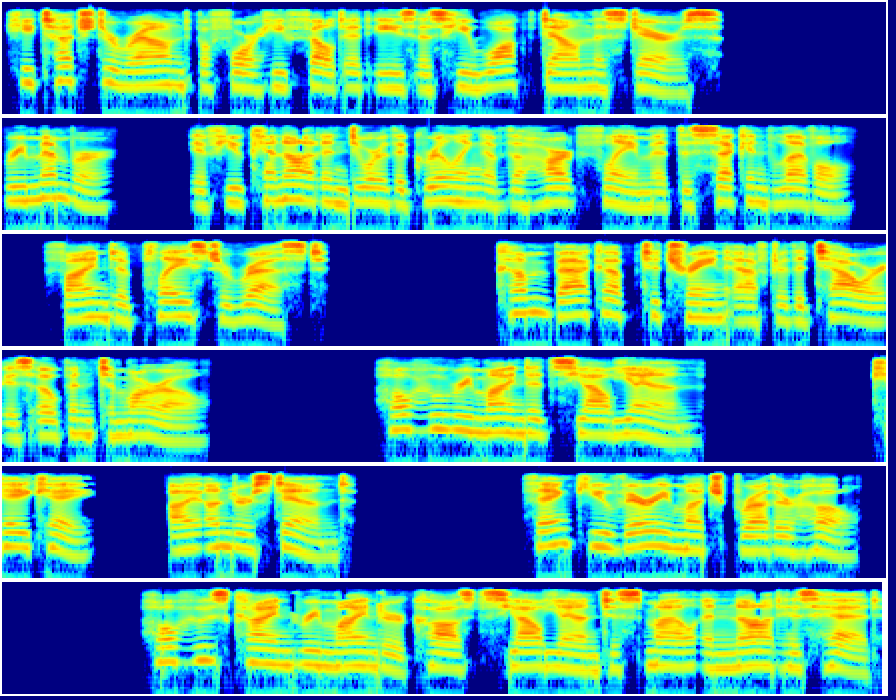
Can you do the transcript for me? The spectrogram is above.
He touched around before he felt at ease as he walked down the stairs. Remember, if you cannot endure the grilling of the heart flame at the second level, find a place to rest. Come back up to train after the tower is opened tomorrow. Ho Hu reminded Xiao Yan. KK, I understand. Thank you very much brother Ho. Ho Hu's kind reminder caused Xiao Yan to smile and nod his head.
